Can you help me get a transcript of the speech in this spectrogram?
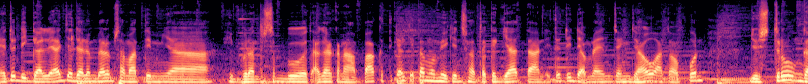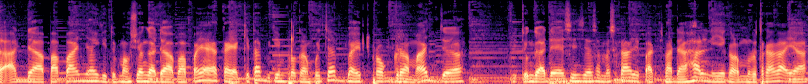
Ya itu digali aja dalam-dalam sama timnya hiburan tersebut agar kenapa ketika kita membuat suatu kegiatan itu tidak melenceng jauh ataupun justru nggak ada apa-apanya gitu. Maksudnya nggak ada apa-apanya kayak kita bikin program kerja by program aja itu nggak ada esensinya sama sekali. Padahal nih kalau menurut kakak ya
